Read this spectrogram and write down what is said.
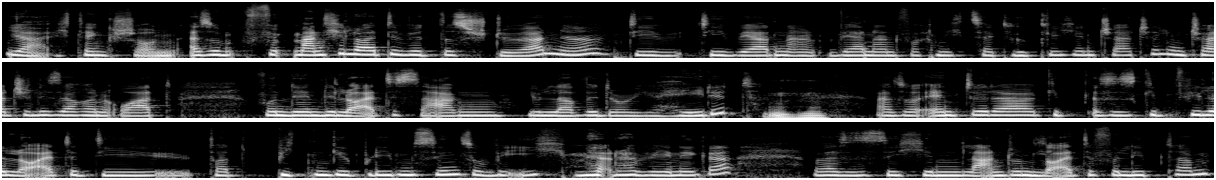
Ja, ich denke schon. Also für manche Leute wird das stören, ja. Die, die werden, werden einfach nicht sehr glücklich in Churchill. Und Churchill ist auch ein Ort, von dem die Leute sagen, you love it or you hate it. Also entweder gibt, also es gibt viele Leute, die dort picken geblieben sind, so wie ich, mehr oder weniger, weil sie sich in Land und Leute verliebt haben.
